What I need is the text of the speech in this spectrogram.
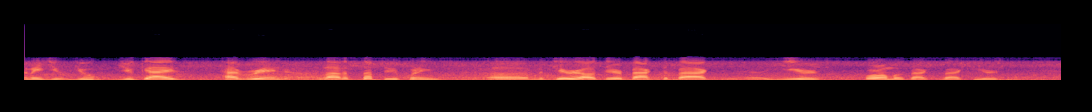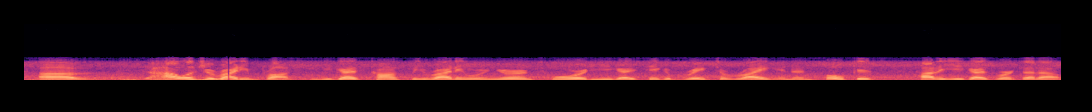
I mean, you you you guys have written a lot of stuff to be putting uh, material out there back to back uh, years or almost back to back years. Uh, how was your writing process? Are you guys constantly writing when you're on tour? Do you guys take a break to write and then focus? How do you guys work that out?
